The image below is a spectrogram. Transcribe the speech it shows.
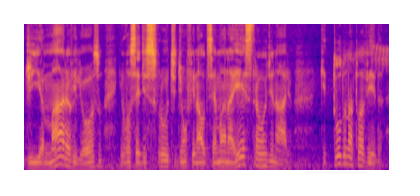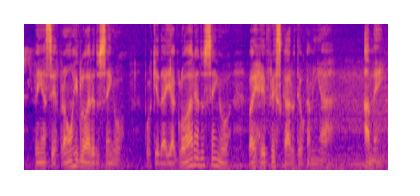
dia maravilhoso, que você desfrute de um final de semana extraordinário, que tudo na tua vida venha a ser para honra e glória do Senhor, porque daí a glória do Senhor vai refrescar o teu caminhar. Amém.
